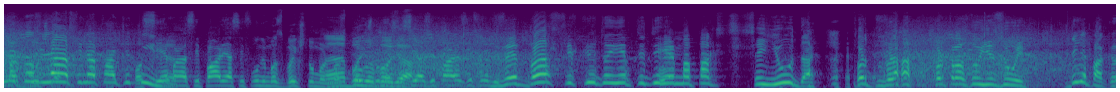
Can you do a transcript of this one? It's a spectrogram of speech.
Ti të flasin ata që ti. Po s'jam as i pari as i fundi mos bëj kështu më. Mos bëj kështu se as i pari as i fundi. Dhe bast që ky do jepte dy herë më pak se Juda për të vra, për të rasthu Jezusin. Dijeni pak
